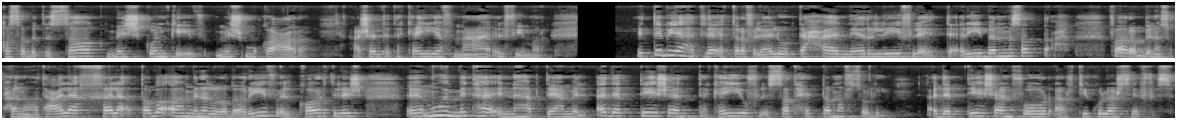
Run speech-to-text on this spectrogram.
قصبة الساق مش concave مش مقعرة عشان تتكيف مع ال femur. ال tibia هتلاقي الطرف العلوي بتاعها nearly flat تقريبا مسطح. فربنا سبحانه وتعالى خلق طبقة من الغضاريف ال cartilage مهمتها إنها بتعمل adaptation تكيف للسطح التمفصلي. Adaptation for articular surface.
